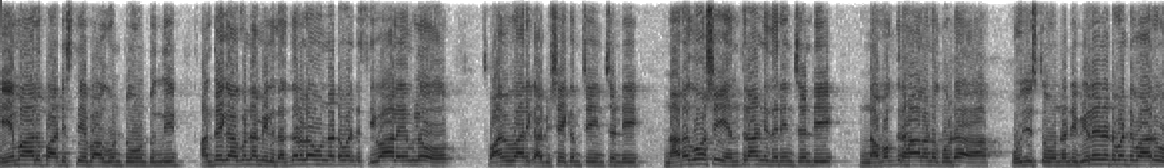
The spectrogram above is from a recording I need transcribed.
నియమాలు పాటిస్తే బాగుంటూ ఉంటుంది. అంతేకాకుండా మీకు దగ్గరలో ఉన్నటువంటి శివాలయంలో స్వామివారికి అభిషేకం చేయించండి. నరఘోష యంత్రాన్ని ధరించండి. నవగ్రహాలను కూడా పూజిస్తూ ఉండండి. వీలైనటువంటి వారు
